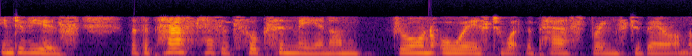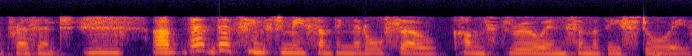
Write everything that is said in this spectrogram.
interviews that the past has its hooks in me, and I'm drawn always to what the past brings to bear on the present. Mm. Um, that that seems to me something that also comes through in some of these stories.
